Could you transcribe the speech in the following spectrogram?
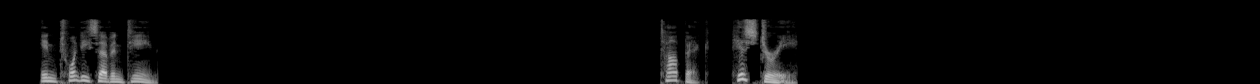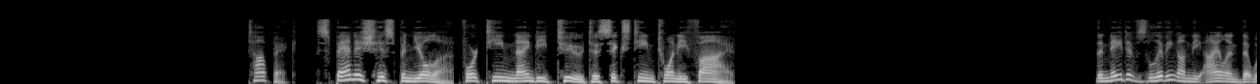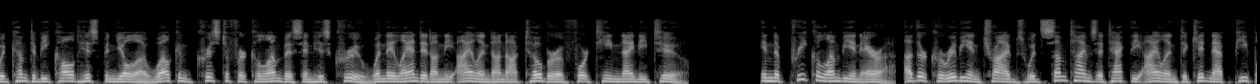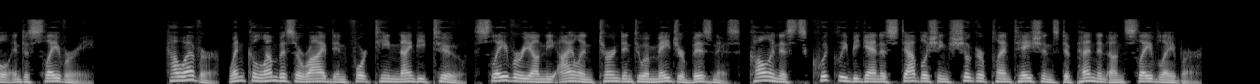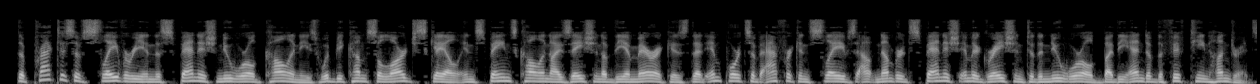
in 2017. History Spanish Hispaniola 1492 to 1625 The natives living on the island that would come to be called Hispaniola welcomed Christopher Columbus and his crew when they landed on the island on October of 1492. In the pre-Columbian era, other Caribbean tribes would sometimes attack the island to kidnap people into slavery. However, when Columbus arrived in 1492, slavery on the island turned into a major business. Colonists quickly began establishing sugar plantations dependent on slave labor. The practice of slavery in the Spanish New World colonies would become so large-scale in Spain's colonization of the Americas that imports of African slaves outnumbered Spanish immigration to the New World by the end of the 1500s.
